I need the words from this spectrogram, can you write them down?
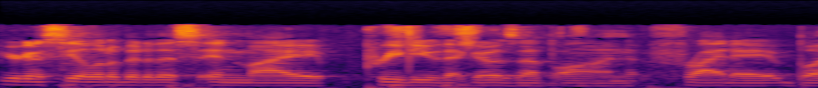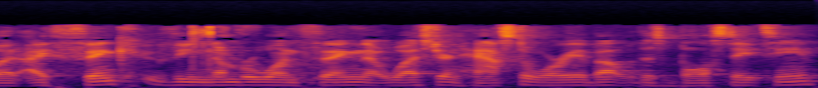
You're going to see a little bit of this in my preview that goes up on Friday, but I think the number one thing that Western has to worry about with this Ball State team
